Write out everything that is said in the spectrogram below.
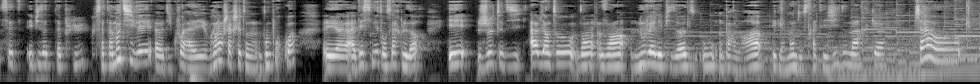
cet épisode t'a plu, que ça t'a motivé euh, du coup à aller vraiment chercher ton, pourquoi et euh, à dessiner ton cercle d'or. Et je te dis à bientôt dans un nouvel épisode où on parlera également de stratégie de marque. Ciao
